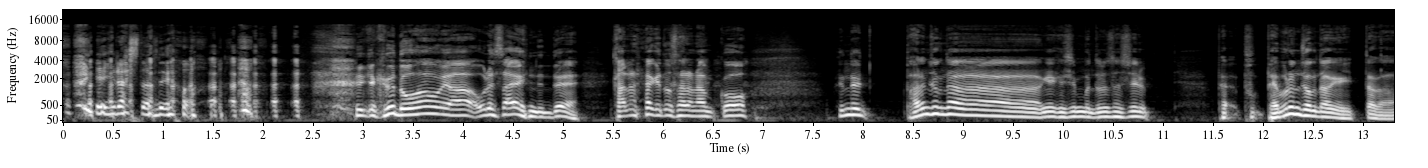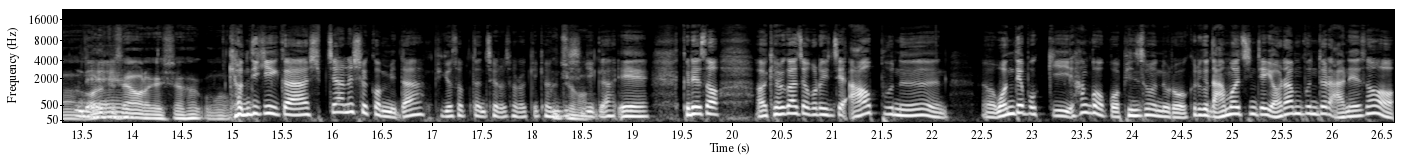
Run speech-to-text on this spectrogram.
얘기를 하시던데요. 그러니까 그 노하우야 오래 쌓여 있는데 가난하게도 살아남고 근데 바른정당에 계신 분들은 사실 배, 부- 배부른 정당에 있다가 네. 어렵게 생활 하기 시작하고 견디기가 쉽지 않으실 겁니다. 비교섭 단체로 저렇게 견디시기가. 예. 그래서 어, 결과적으로 이제 아홉 분은 어, 원대 복귀 한 거고 빈손으로 그리고 나머지 이제 열한 분들 안에서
